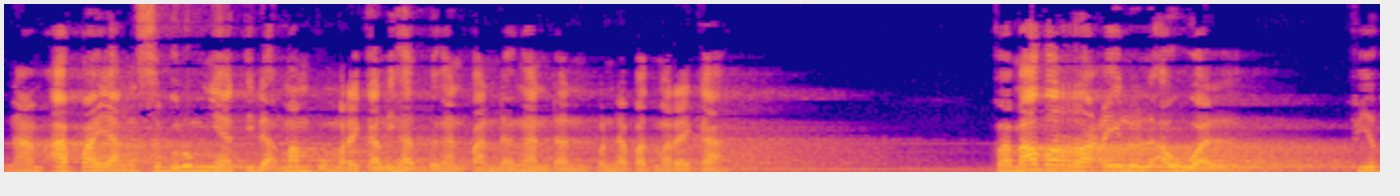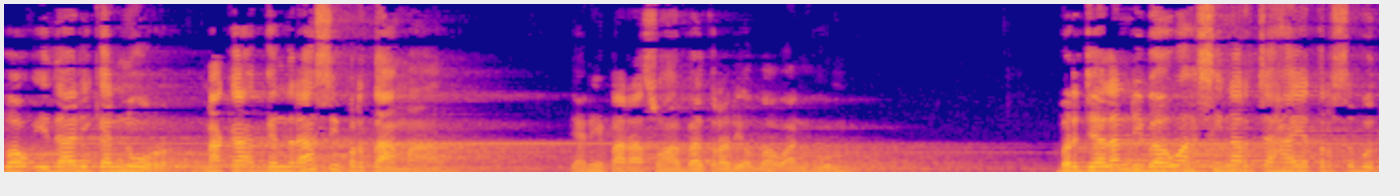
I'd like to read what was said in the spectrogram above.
Nah, apa yang sebelumnya tidak mampu mereka lihat dengan pandangan dan pendapat mereka. Famadhar ra'ilul awal fi dhawi dzalika nur, maka generasi pertama yakni para sahabat radhiyallahu anhum berjalan di bawah sinar cahaya tersebut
